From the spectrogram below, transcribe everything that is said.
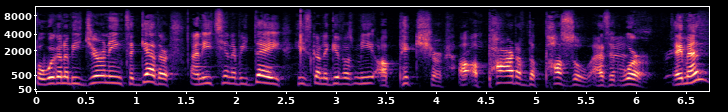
But we're going to be journeying together. And each and every day, he's going to give me a picture, a, a part of the puzzle, as it were. Amen?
